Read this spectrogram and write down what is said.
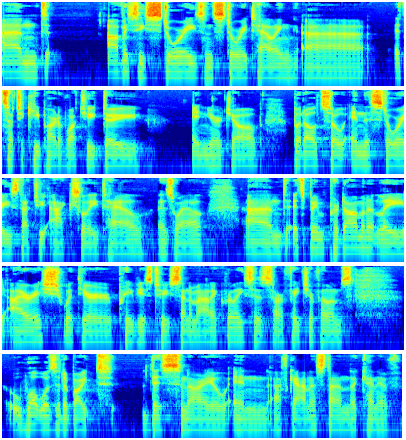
And obviously, stories and storytelling. Uh, it's such a key part of what you do in your job, but also in the stories that you actually tell as well. And it's been predominantly Irish with your previous two cinematic releases or feature films. What was it about this scenario in Afghanistan that kind of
